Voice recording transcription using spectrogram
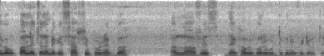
এবং পারলে চ্যানেলটাকে সাবস্ক্রাইব করে রাখবা। আল্লাহ হাফেজ, দেখা হবে পরবর্তী কোনো ভিডিওতে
